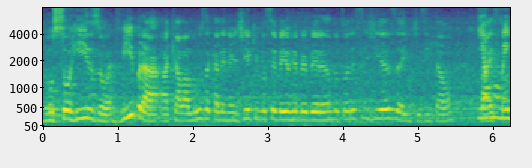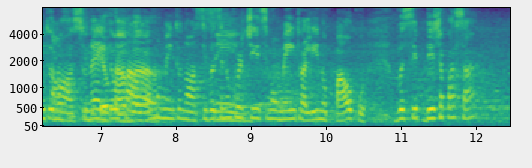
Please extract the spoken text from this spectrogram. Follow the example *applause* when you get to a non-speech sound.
no sorriso. Vibra aquela luz, aquela energia que você veio reverberando todos esses dias antes. Então. E é um momento nosso, sentido. né? Eu então eu tava- falo, é um momento nosso. Se você não Sim. curtir esse momento ali no palco, você deixa passar.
